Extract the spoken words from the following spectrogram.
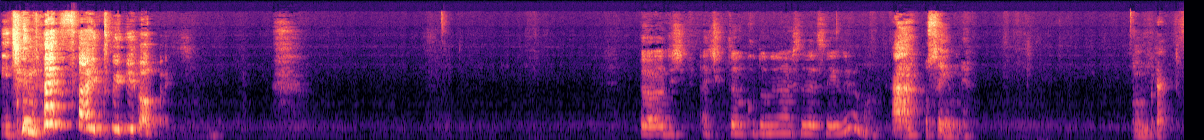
İçinden say duyuyor. Açıktan okuduğun üniversitede sayılıyor mu? Aa, o sayılmıyor. Onu bıraktım.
